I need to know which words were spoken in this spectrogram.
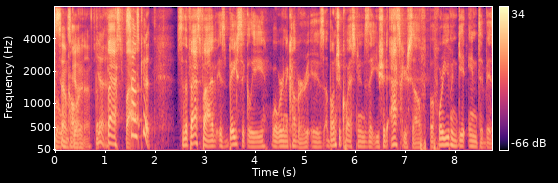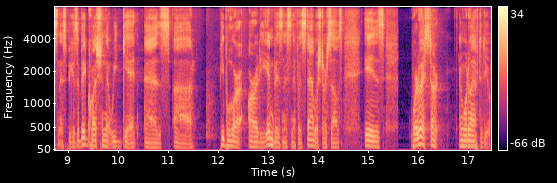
That's what we're sounds good it. enough. The Yeah. Fast Five. Sounds good. So the Fast Five is basically what we're going to cover is a bunch of questions that you should ask yourself before you even get into business. Because a big question that we get as uh, people who are already in business and have established ourselves is, where do I start and what do I have to do?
